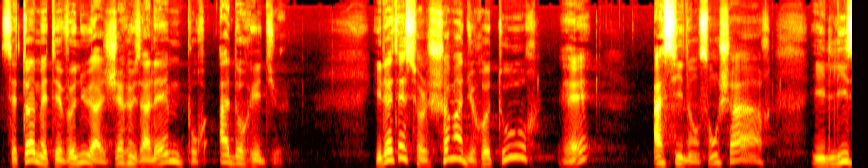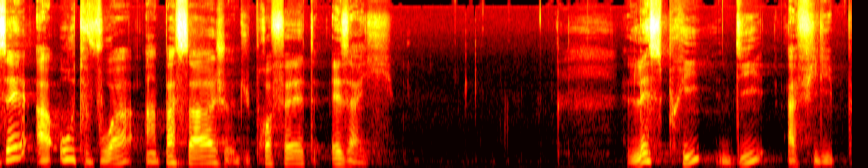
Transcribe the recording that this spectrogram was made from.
Cet homme était venu à Jérusalem pour adorer Dieu. Il était sur le chemin du retour et, assis dans son char, il lisait à haute voix un passage du prophète Ésaïe. L'Esprit dit à Philippe,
